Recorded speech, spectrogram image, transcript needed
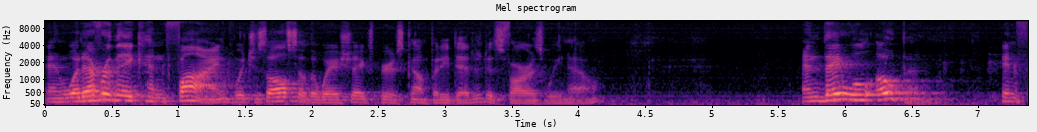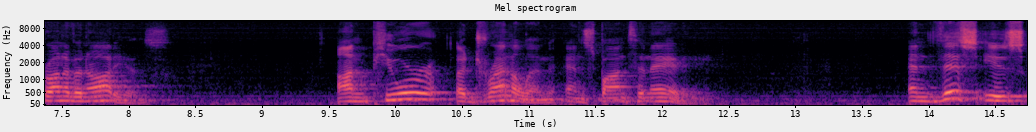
and whatever they can find, which is also the way Shakespeare's company did it, as far as we know. And they will open in front of an audience on pure adrenaline and spontaneity. And this is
